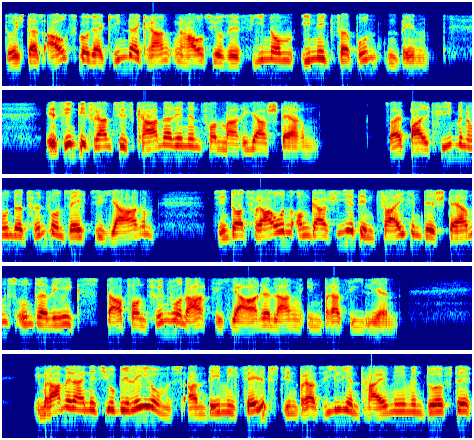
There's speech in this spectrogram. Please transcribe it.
durch das Augsburger Kinderkrankenhaus Josephinum innig verbunden bin. Es sind die Franziskanerinnen von Maria Stern. Seit bald 765 Jahren sind dort Frauen engagiert im Zeichen des Sterns unterwegs, davon 85 Jahre lang in Brasilien. Im Rahmen eines Jubiläums, an dem ich selbst in Brasilien teilnehmen durfte,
